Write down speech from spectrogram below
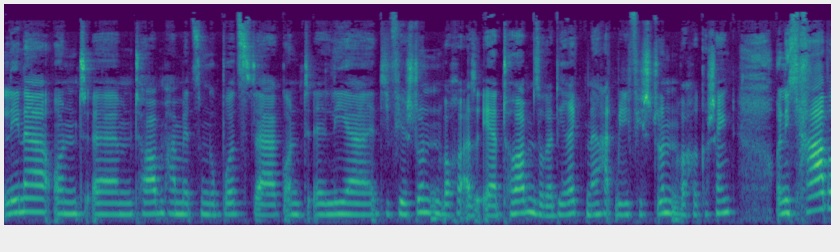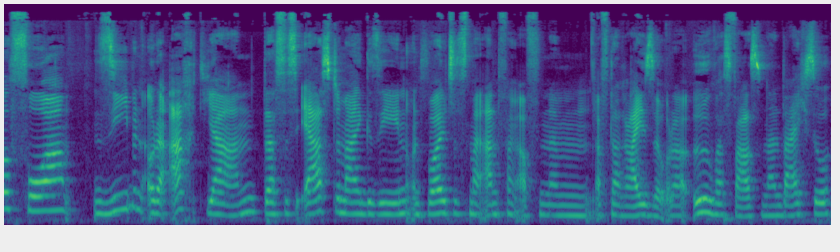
Lena und ähm, Torben haben mir zum Geburtstag und äh, Lea die Vier-Stunden-Woche, also eher Torben sogar direkt, ne, hat mir die Vier-Stunden-Woche geschenkt. Und ich habe vor sieben oder acht Jahren das das erste Mal gesehen und wollte es mal anfangen auf, einem, auf einer Reise oder irgendwas war es. Und dann war ich so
